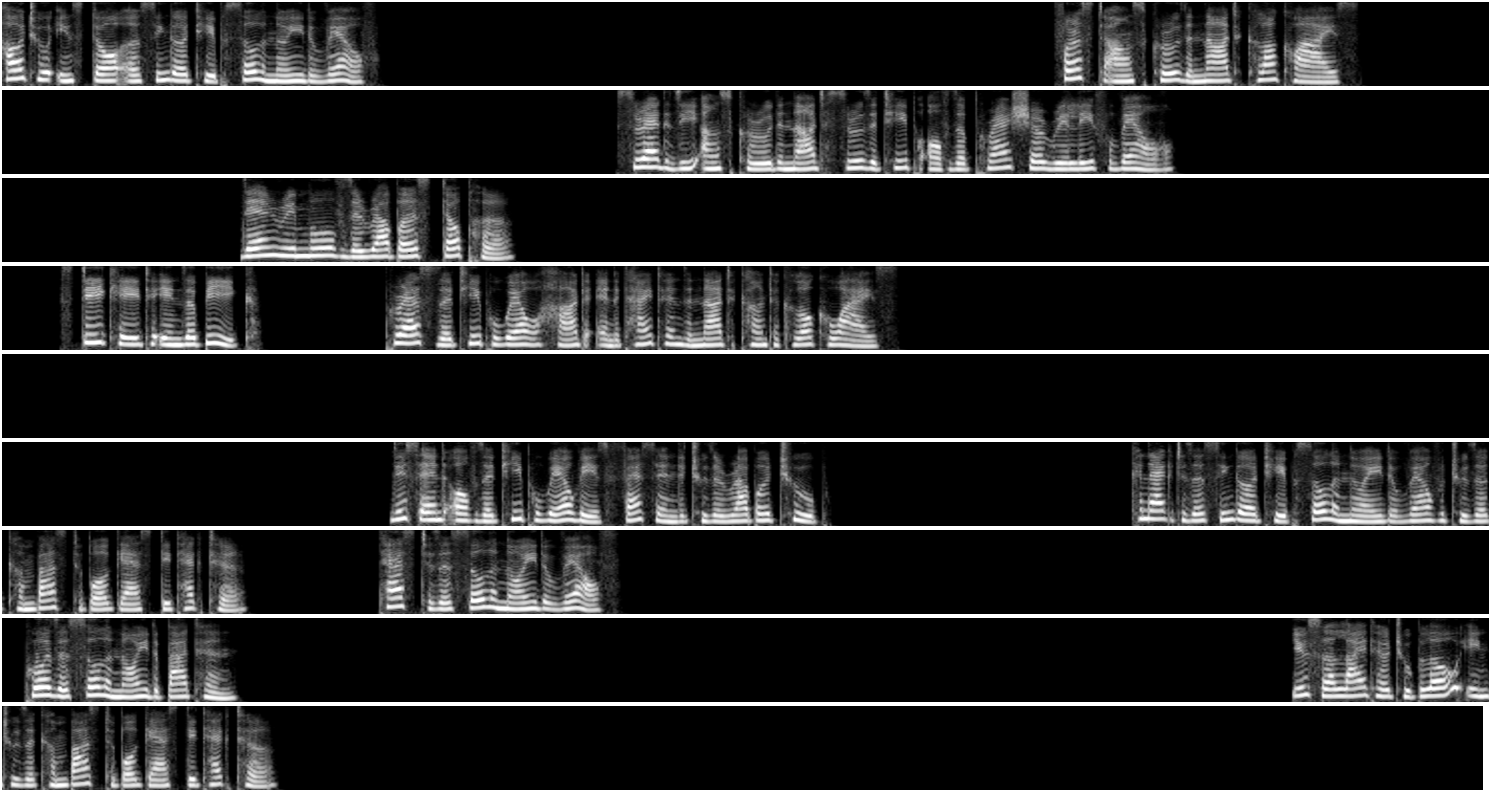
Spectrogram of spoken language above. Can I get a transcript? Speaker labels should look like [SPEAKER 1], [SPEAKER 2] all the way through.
[SPEAKER 1] How to install a single-tip solenoid valve. First unscrew the nut clockwise. Thread the unscrewed nut through the tip of the pressure relief valve. Then remove the rubber stopper. Stick it in the beak. Press the tip well hard and tighten the nut counterclockwise. This end of the tip valve is fastened to the rubber tube. Connect the single-tip solenoid valve to the combustible gas detector. Test the solenoid valve. Pull the solenoid button. Use a lighter to blow into the combustible gas detector.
